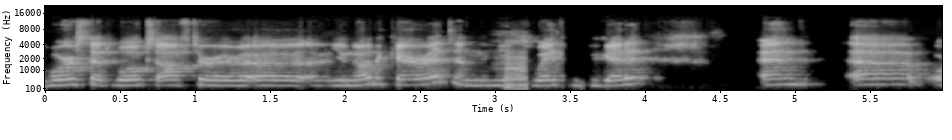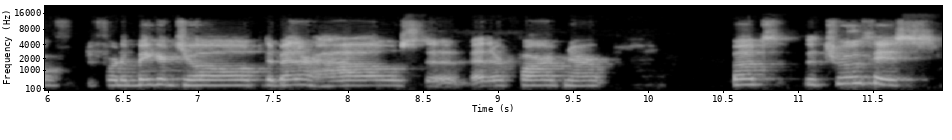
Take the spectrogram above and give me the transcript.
horse that walks after, uh, you know, the carrot, and he's hmm. waiting to get it. And uh, or for the bigger job, the better house, the better partner. But the truth is,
